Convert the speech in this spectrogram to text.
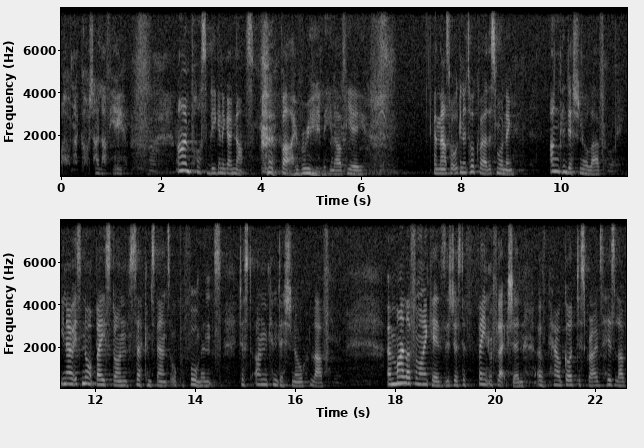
oh my gosh, I love you. I'm possibly going to go nuts, but I really love you. And that's what we're going to talk about this morning unconditional love. You know, it's not based on circumstance or performance, just unconditional love. And my love for my kids is just a faint reflection of how God describes his love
